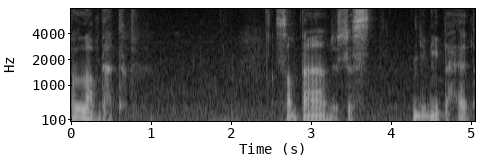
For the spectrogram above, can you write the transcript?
I love that. Sometimes it's just you need the head.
